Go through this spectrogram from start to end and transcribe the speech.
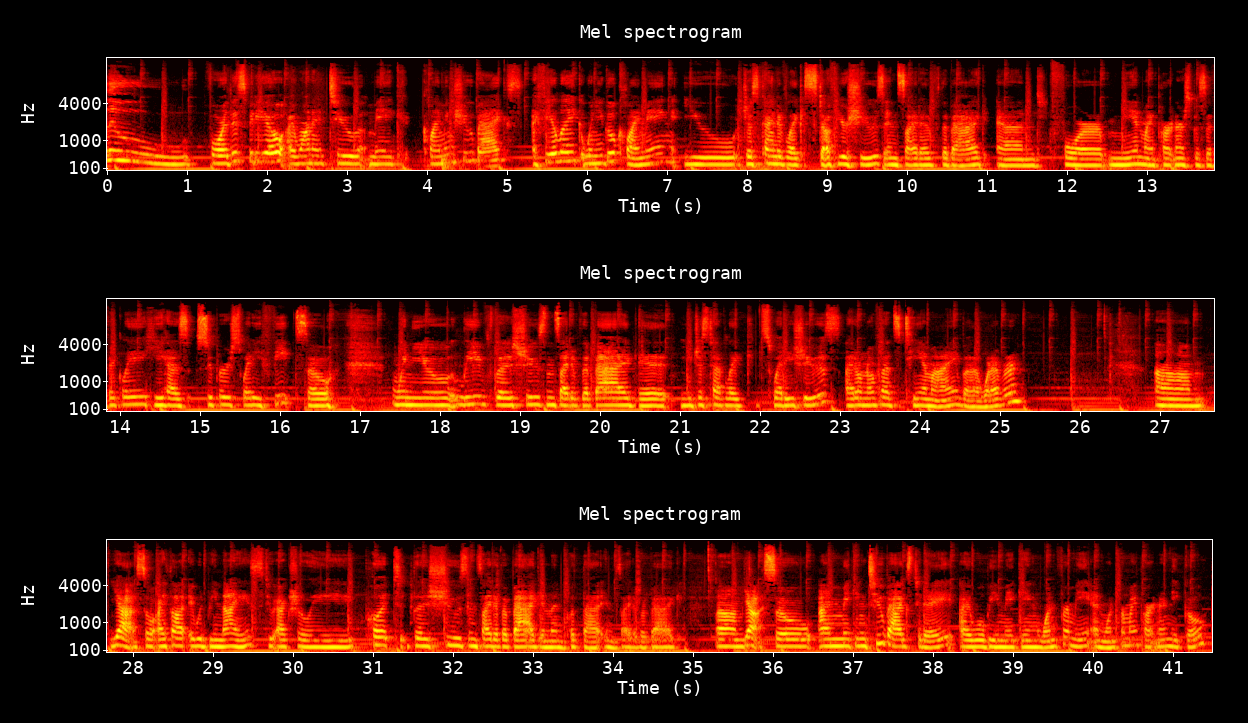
Hello! For this video, I wanted to make climbing shoe bags. I feel like when you go climbing, you just kind of like stuff your shoes inside of the bag. And for me and my partner specifically, he has super sweaty feet. So when you leave the shoes inside of the bag, it, you just have like sweaty shoes. I don't know if that's TMI, but whatever. Um, yeah, so I thought it would be nice to actually put the shoes inside of a bag and then put that inside of a bag. Um, yeah, so I'm making two bags today. I will be making one for me and one for my partner, Nico.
